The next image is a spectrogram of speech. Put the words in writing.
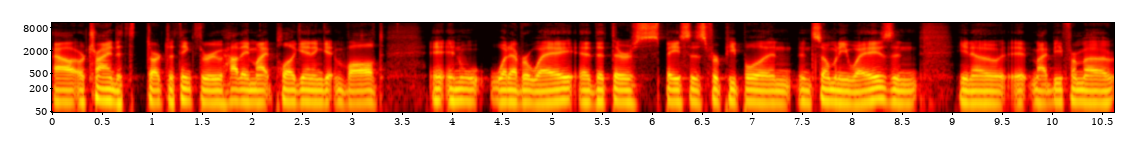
out or trying to start to think through how they might plug in and get involved in, whatever way uh, that there's spaces for people in in so many ways. And you know it might be from a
